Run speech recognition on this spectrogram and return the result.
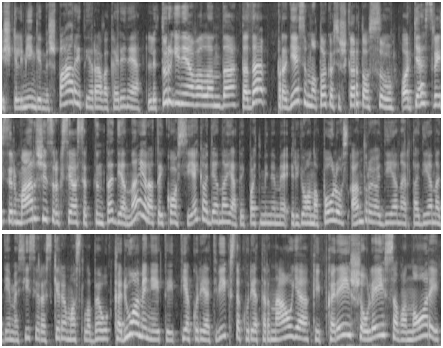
iškilmingi mišparai, tai yra vakarinė liturginė valanda. Tada pradėsim nuo tokios iš karto su orkestrais ir maršais. Rugsėjo 7 diena yra taiko siekio diena, ją taip pat minime ir Jono Pauliaus antrojo dieną ir tą dieną dėmesys yra skiriamas labiau kariuomeniai, tai tie, kurie atvyksta, kurie tarnauja kaip kariai, šauliai, savanoriai.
